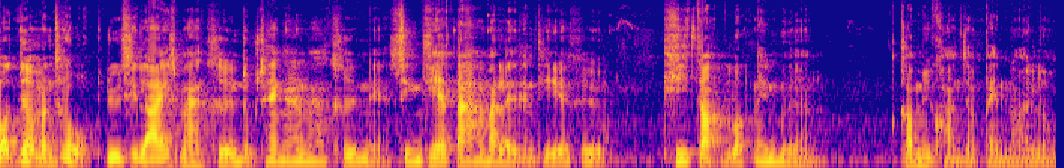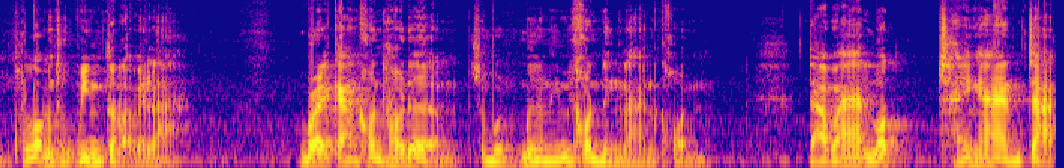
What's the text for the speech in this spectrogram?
รถยนต์มันถูก utilize มากขึ้น ถูกใช้งานมากขึ้นเนี่ยสิ่งที่จะตามมาเลยทันทีก็คือ ที่จอดรถในเมืองก็มีความจำเป็นน้อยลง เพราะรถมันถูกวิ่งตลอดเวลา บริการคนเท่าเดิม สมมติเมืองนี้มีคน 1 ล้านคน แต่ว่ารถใช้งานจาก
